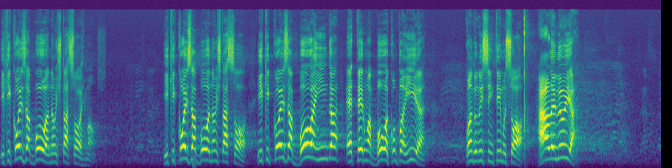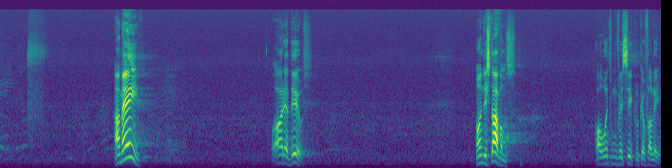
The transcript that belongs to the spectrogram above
E que coisa boa não está só, irmãos. E que coisa boa não está só. E que coisa boa ainda é ter uma boa companhia quando nos sentimos só. Aleluia! Amém? Glória a Deus. Onde estávamos? Qual o último versículo que eu falei?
